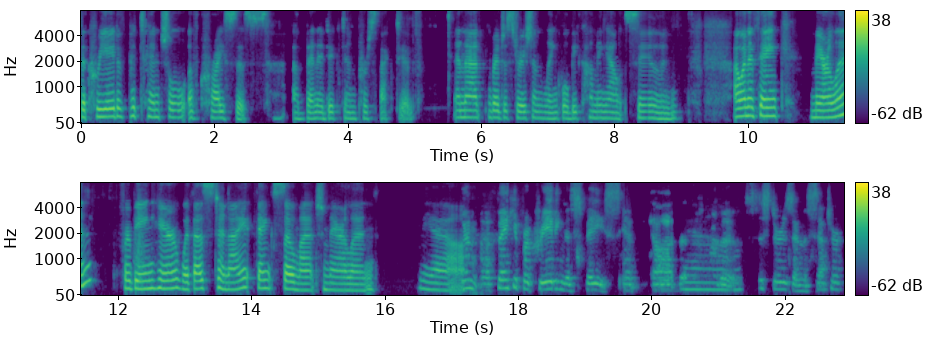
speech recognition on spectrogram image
The Creative Potential of Crisis, a Benedictine Perspective and that registration link will be coming out soon. I want to thank Marilyn for being here with us tonight. Thanks so much, Marilyn. Yeah. And uh, thank you for creating this space and uh, the, yeah. the, sisters and the center.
